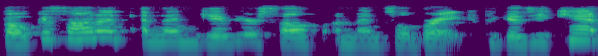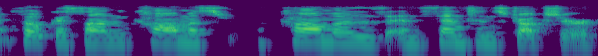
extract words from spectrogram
focus on it and then give yourself a mental break because you can't focus on commas, commas and sentence structure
